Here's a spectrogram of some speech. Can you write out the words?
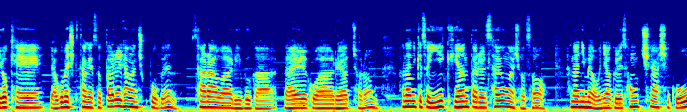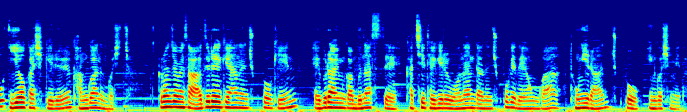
이렇게 야곱의 식탁에서 딸을 향한 축복은 사라와 리브가 라엘과 레아처럼 하나님께서 이 귀한 딸을 사용하셔서 하나님의 언약을 성취하시고 이어가시기를 간구하는 것이죠. 그런 점에서 아들에게 하는 축복인 에브라임과 문하세 같이 되기를 원한다는 축복의 내용과 동일한 축복인 것입니다.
